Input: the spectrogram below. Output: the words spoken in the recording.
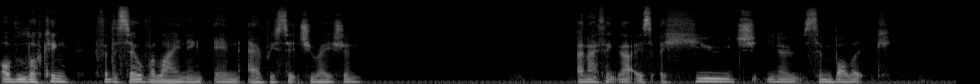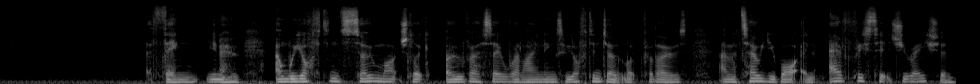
of looking for the silver lining in every situation. And I think that is a huge, you know, symbolic thing, you know, and we often so much look over silver linings, we often don't look for those. And I tell you what, in every situation,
